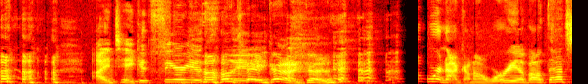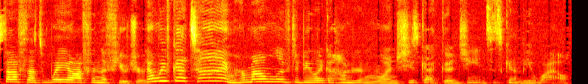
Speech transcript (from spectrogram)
I take it seriously. okay, good, good. We're not gonna worry about that stuff. That's way off in the future. Then we've got time. Her mom lived to be like 101. She's got good genes. It's gonna be a while.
